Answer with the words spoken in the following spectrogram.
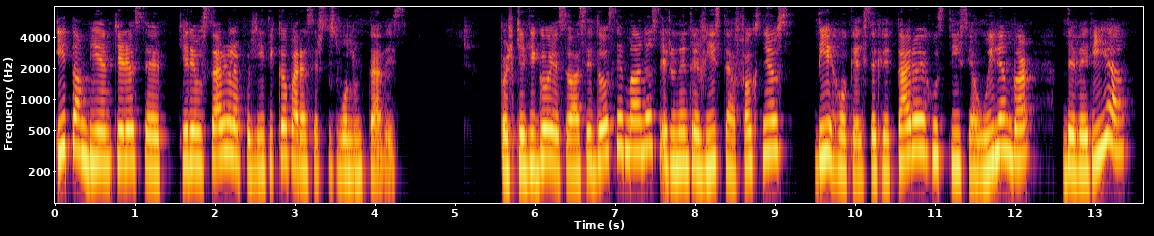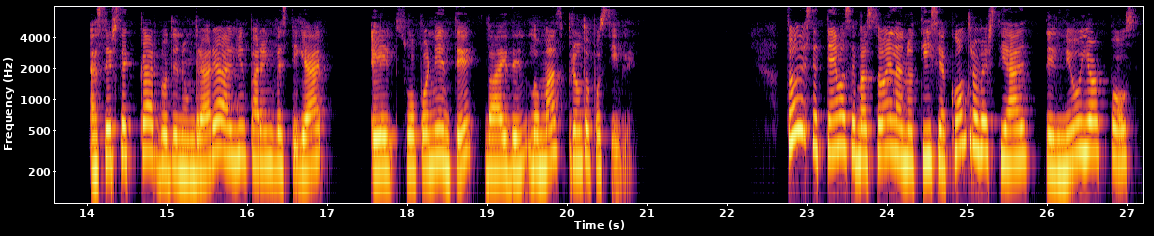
y también quiere, ser, quiere usar la política para hacer sus voluntades. ¿Por qué digo eso? Hace dos semanas en una entrevista a Fox News dijo que el secretario de Justicia, William Barr, debería hacerse cargo de nombrar a alguien para investigar el, su oponente, Biden, lo más pronto posible. Todo este tema se basó en la noticia controversial del New York Post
